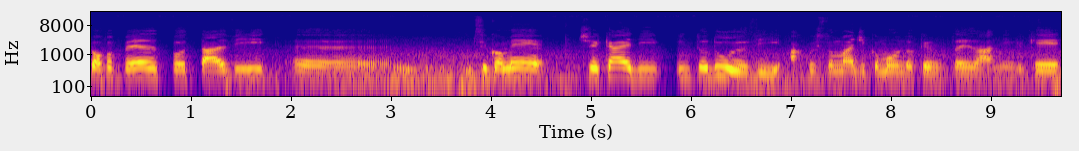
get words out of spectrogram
Proprio per portarvi, eh, secondo me, cercare di introdurvi a questo magico mondo che è il trail running. Che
